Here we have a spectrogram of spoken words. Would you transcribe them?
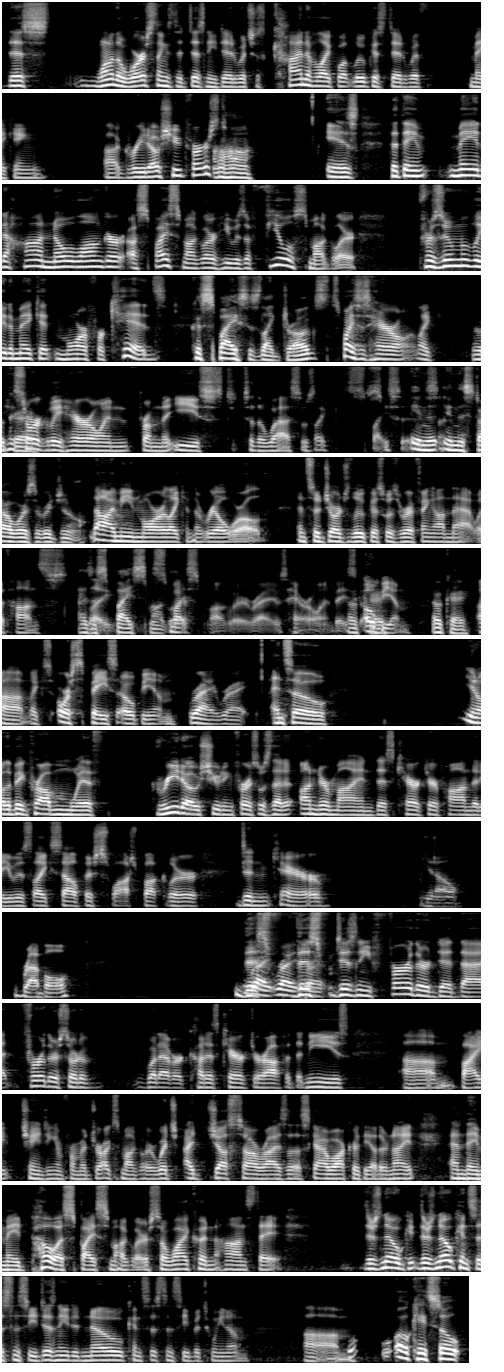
this one of the worst things that Disney did, which is kind of like what Lucas did with making uh, Greedo shoot 1st Uh-huh. is that they made Han no longer a spice smuggler; he was a fuel smuggler, presumably to make it more for kids. Because spice is like drugs. Spice is heroin, like Okay. historically heroin from the east to the west was like spices. In the, in the Star Wars original, no, I mean more like in the real world. And so George Lucas was riffing on that with Hans As a spice smuggler. Spice smuggler, right? It was heroin based, Okay. opium, okay, um, like or space opium. right, right. And so, you know, the big problem with Greedo shooting first was that it undermined this character of Han that he was like selfish swashbuckler, didn't care, you know, rebel. This Right, right, this right. Disney further did that, further sort of whatever, cut his character off at the knees um, by changing him from a drug smuggler, which I just saw Rise of the Skywalker the other night, and they made Poe a spice smuggler. So why couldn't Han stay? There's no there's no consistency. Disney did no consistency between them. Okay, so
